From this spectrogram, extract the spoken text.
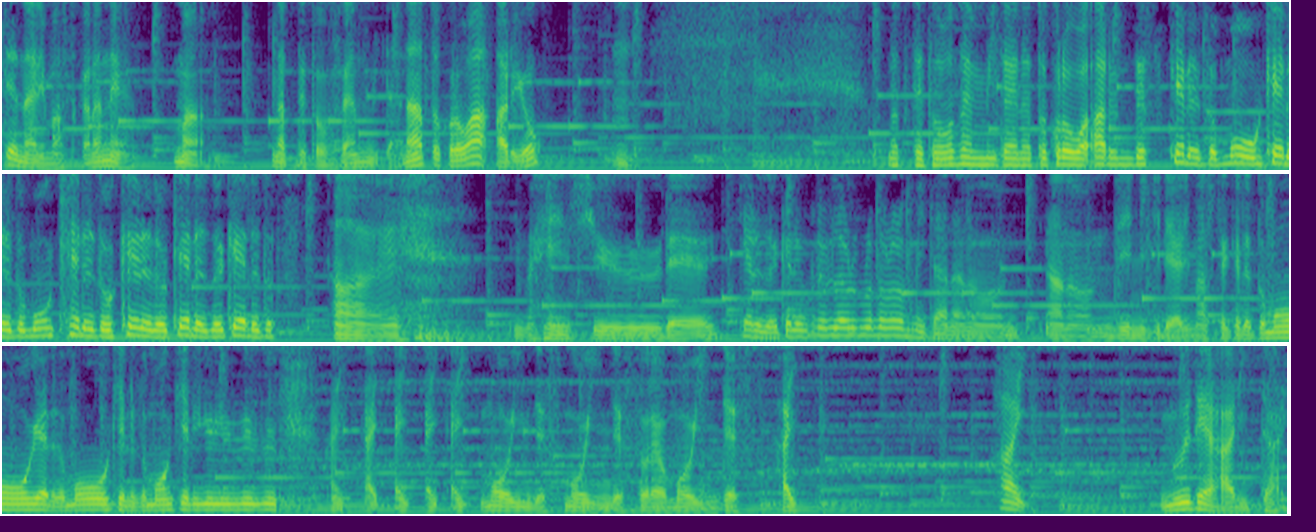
てなりますからね。まあ、なって当然みたいなところはあるよ。うん。なって当然みたいなところはあるんですけれども、けれども、けれど、けれど、けれど、けれど。はい。今編集で、けれど、けれど、けれど、みたいなのを、あの、人力でやりましたけれども、けれども、けれども、けれど、けれど、はい、はい、はい、はい、はい、もういいんです、もういいんです、それはもういいんです。はい。はい。無でありたい。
